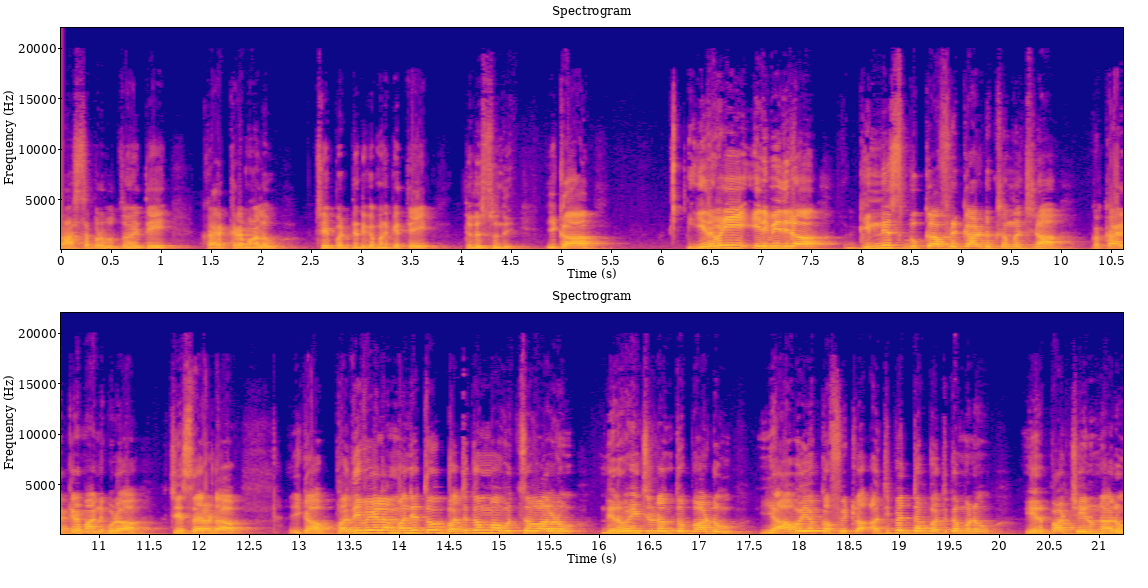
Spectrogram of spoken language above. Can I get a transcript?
రాష్ట్ర ప్రభుత్వం అయితే కార్యక్రమాలు చేపట్టినట్టుగా మనకైతే తెలుస్తుంది. ఇక ఇరవై ఎనిమిదిలో గిన్నిస్ బుక్ ఆఫ్ రికార్డుకు సంబంధించిన ఒక కార్యక్రమాన్ని కూడా చేశారట. ఇక పదివేల మందితో బతుకమ్మ ఉత్సవాలను నిర్వహించడంతో పాటు యాభై ఒక్క ఫీట్ల అతిపెద్ద బతుకమ్మను ఏర్పాటు చేయనున్నారు.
